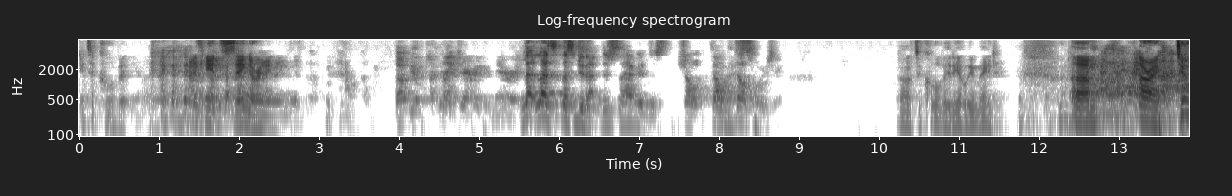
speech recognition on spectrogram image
It's a cool video. I can't sing or anything. Let, let's let's do that. Just have you just show tell, tell us what you're seeing. Oh, it's a cool video we made. Um, all right, Two,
